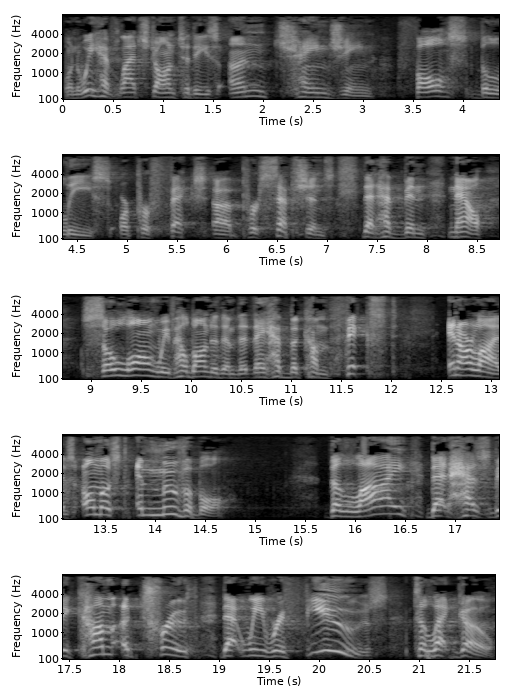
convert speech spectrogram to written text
When we have latched on to these unchanging false beliefs or uh, perceptions that have been now so long we've held on to them that they have become fixed in our lives, almost immovable. The lie that has become a truth that we refuse to let go.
